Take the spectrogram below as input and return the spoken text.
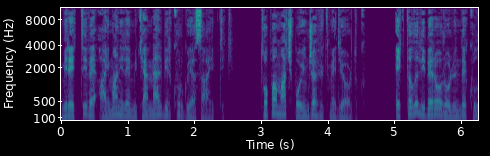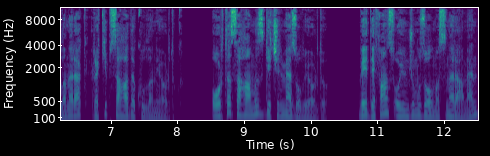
Miretti ve Ayman ile mükemmel bir kurguya sahiptik. Topa maç boyunca hükmediyorduk. Ekdalı libero rolünde kullanarak rakip sahada kullanıyorduk. Orta sahamız geçilmez oluyordu. Ve defans oyuncumuz olmasına rağmen,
